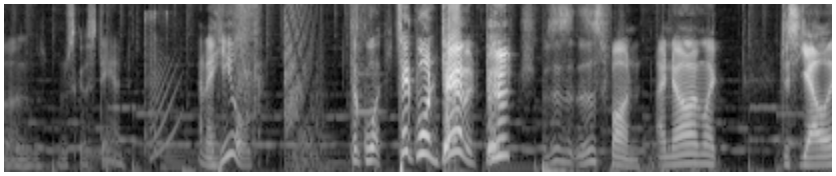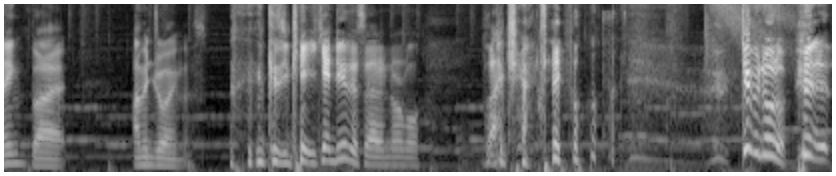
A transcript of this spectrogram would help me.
I'm just gonna stand. And I healed. Took one. Take one damage, bitch. This is this is fun. I know I'm like just yelling, but I'm enjoying this because you can't you can't do this at a normal blackjack table. Give me another hit it.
